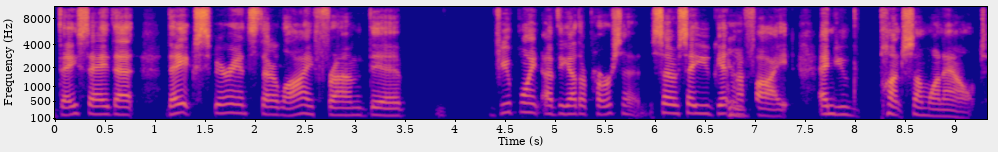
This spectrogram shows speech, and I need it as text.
they say that they experience their life from the viewpoint of the other person. So, say you get in a mm. fight and you punch someone out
